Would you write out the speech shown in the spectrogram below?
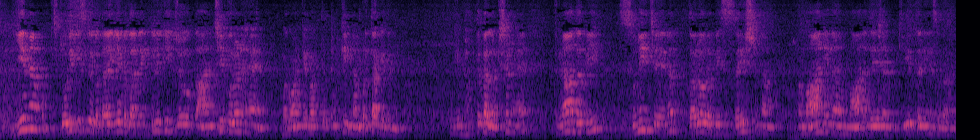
तो ये मैं आपको स्टोरी किस लिए बताया, ये बताने के लिए कि जो कांचीपुरन है, भगवान के भक्त, उनकी नम्रता कितनी? क्योंकि भक्त का लक्षण है तृणादपि सुनी चेन तरोरपि सहिष्णुना, अमानिन मान देन कीर्तनीय सदा।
